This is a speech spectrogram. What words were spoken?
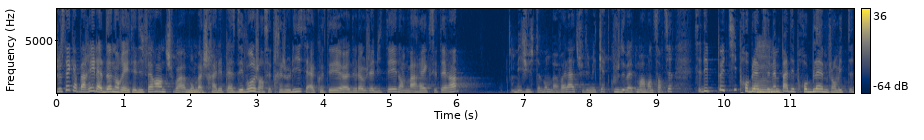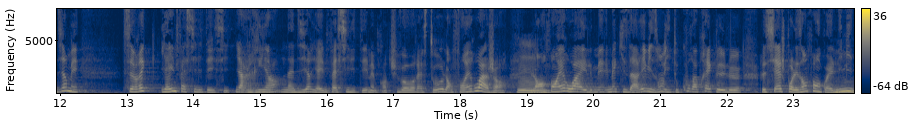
Je sais qu'à Paris, la donne aurait été différente, tu vois. Bon, mm. bah, je serais allée Place des Vosges, c'est très joli, c'est à côté euh, de là où j'habitais, dans le Marais, etc. Mais justement, bah voilà, tu lui mets quatre couches de vêtements avant de sortir. C'est des petits problèmes, c'est mm. même pas des problèmes, j'ai envie de te dire, mais c'est vrai qu'il y a une facilité ici. Il n'y a mm. rien à dire, il y a une facilité. Même quand tu vas au resto, l'enfant est roi, genre. L'enfant est roi. Et les mecs, ils arrivent, ils, ont, ils te courent après avec le, siège pour les enfants, quoi. Limite.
